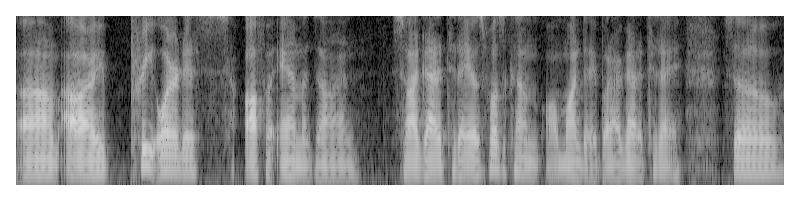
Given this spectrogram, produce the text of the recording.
Um, I pre-ordered this off of Amazon, so I got it today. It was supposed to come on Monday, but I got it today. So,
